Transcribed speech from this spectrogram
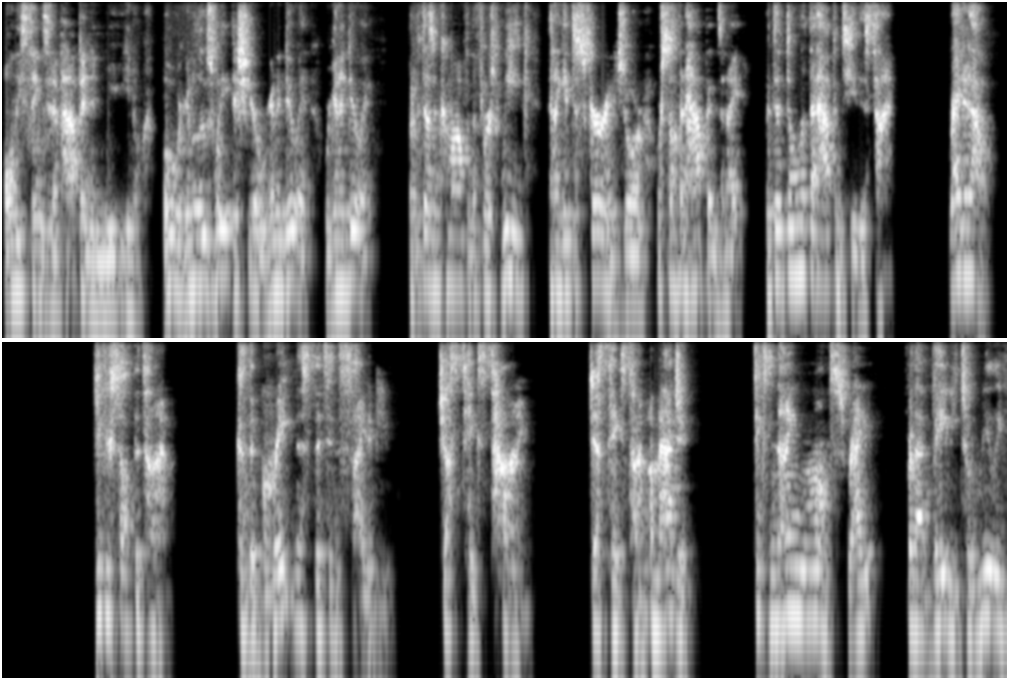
all these things that have happened. And we, you know, oh, we're going to lose weight this year. We're going to do it. We're going to do it. But if it doesn't come off in the first week, then I get discouraged or, or something happens. And I, But don't let that happen to you this time. Write it out. Give yourself the time because the greatness that's inside of you just takes time. Just takes time. Imagine it takes nine months, right? For that baby to really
